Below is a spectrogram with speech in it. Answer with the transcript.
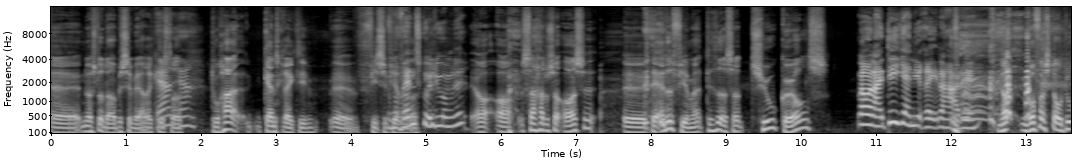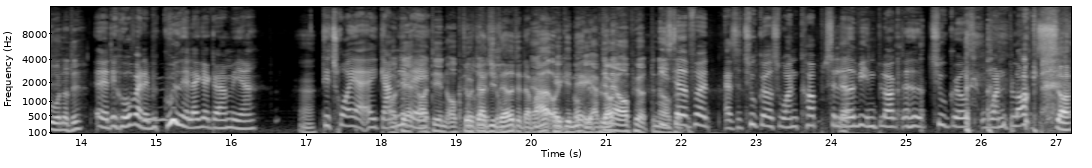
øh, nu har slået dig op i CVR-registret. Ja, ja. Du har ganske rigtig øh, Hvor fissefirma. fanden skulle jeg lyve om det? Og, og så har du så også øh, det andet firma, det hedder så Two Girls. Nå nej, det er Janni Ræ, der har det. Nå, hvorfor står du under det? øh, det håber jeg da ved Gud heller ikke, jeg gør mere. Ja. Det tror jeg er i Og gamle det, er, dage. og det er en ophørt Det var der, de lavede det der meget okay, originale okay, ja, blog. Den er ophørt, den er I ophørt. stedet for altså Two Girls One Cup, så lavede vi en blog, der hed Two Girls One Blog. Så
